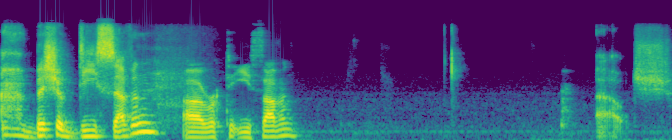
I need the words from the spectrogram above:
Bishop d7. Uh, rook to e7. Ouch.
